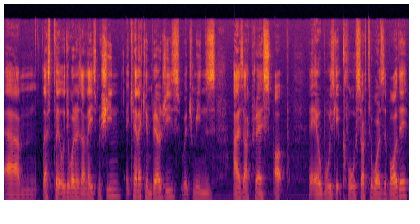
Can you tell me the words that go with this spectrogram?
Um, this plate loaded one is a nice machine. It kind of converges, which means as I press up, the elbows get closer towards the body,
